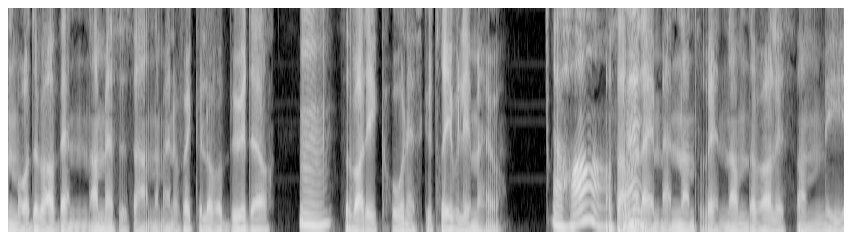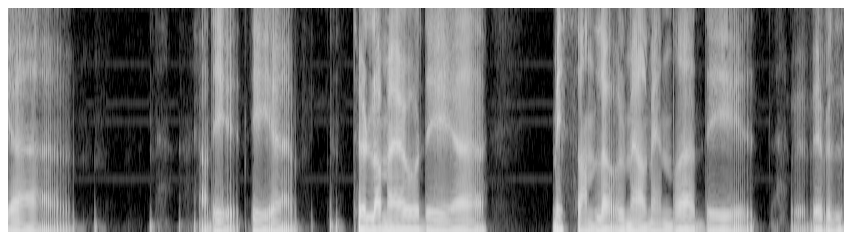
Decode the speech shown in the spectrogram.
på en måte var venner med Susanne, men hun fikk jo lov å bo der, Mm. så var de kronisk utrivelige med henne. Jaha, Og sammen med de mennene som var innom, det var liksom mye Ja, de, de eh, tulla med henne, de uh, mishandla henne mer eller mindre, de Vi vil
